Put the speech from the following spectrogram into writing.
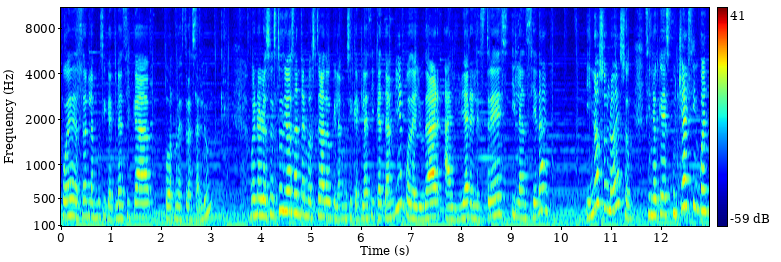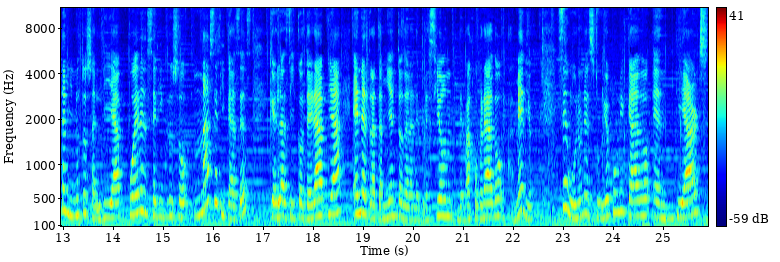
puede hacer la música clásica por nuestra salud? Bueno, los estudios han demostrado que la música clásica también puede ayudar a aliviar el estrés y la ansiedad. Y no solo eso, sino que escuchar 50 minutos al día pueden ser incluso más eficaces que la psicoterapia en el tratamiento de la depresión de bajo grado a medio, según un estudio publicado en The Arts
